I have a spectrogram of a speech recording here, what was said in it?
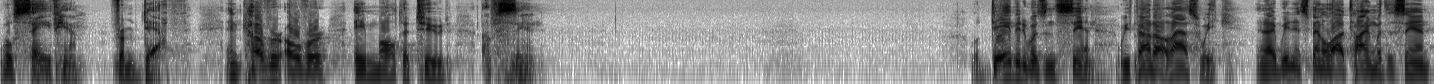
will save him from death and cover over a multitude of sin. Well, David was in sin. We found out last week. And we didn't spend a lot of time with the sin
